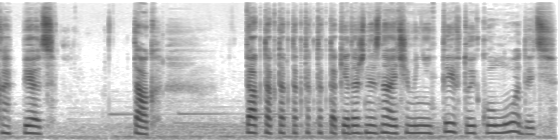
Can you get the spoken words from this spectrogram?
Капець. Так. Так, так, так, так, так, так, так. Я навіть не знаю, чи мені йти в той колодець.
